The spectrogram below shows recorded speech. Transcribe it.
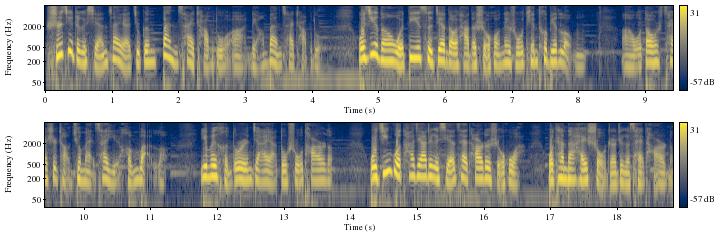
实际这个咸菜呀，就跟拌菜差不多啊，凉拌菜差不多。我记得我第一次见到他的时候，那时候天特别冷，啊，我到菜市场去买菜也很晚了，因为很多人家呀都收摊儿了。我经过他家这个咸菜摊儿的时候啊，我看他还守着这个菜摊儿呢，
